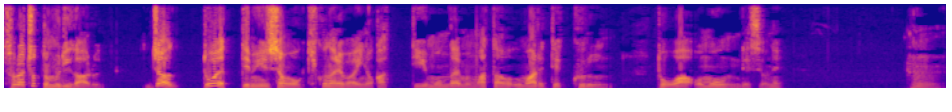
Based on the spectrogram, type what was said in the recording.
それはちょっと無理がある。じゃあどうやってミュージシャンは大きくなればいいのかっていう問題もまた生まれてくるとは思うんですよね。うん。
